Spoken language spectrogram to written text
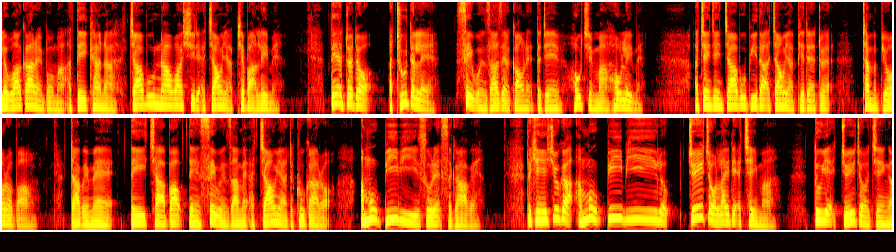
လက်ဝါးကားတိုင်ပေါ်မှာအသေးခံတာကြားဘူးနာဝါရှိတဲ့အကြောင်းအရာဖြစ်ပါလိမ့်မယ်။သင်အတွက်တော့အထူးတလဲစိတ်ဝင်စားစရာကောင်းတဲ့သတင်းဟုတ်ချင်မှဟုတ်လိမ့်မယ်။အချိန်ချင်းကြားဘူးပြီးသားအကြောင်းအရာဖြစ်တဲ့အတွက်ထပ်မပြောတော့ပါဘူး။ဒါပေမဲ့သေချာပေါက်သင်စိတ်ဝင်စားမဲ့အကြောင်းအရာတစ်ခုကတော့အမှုပြီးပြီဆိုတဲ့စကားပဲ။သခင်ယေရှုကအမှုပြီးပြီလို့ကြွေးကြော်လိုက်တဲ့အချိန်မှာသူ့ရဲ့ကြွေးကြော်ခြင်းက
